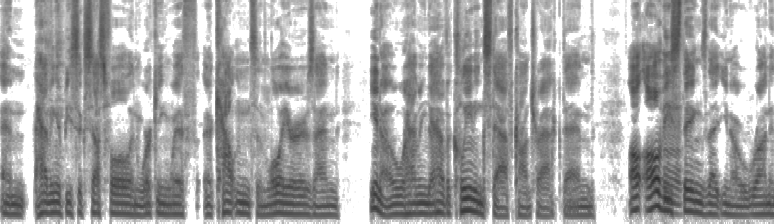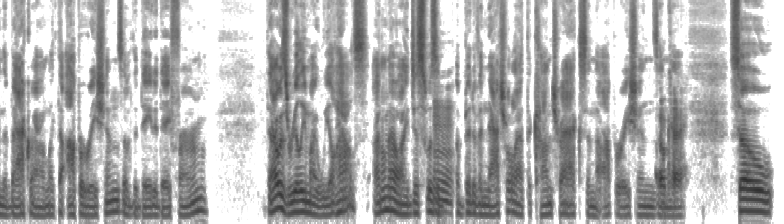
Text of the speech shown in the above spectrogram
and having it be successful and working with accountants and lawyers and you know having to have a cleaning staff contract and all, all these Mm. things that you know run in the background like the operations of the day-to-day firm that was really my wheelhouse i don't know i just was Mm. a, a bit of a natural at the contracts and the operations and the- Okay. so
